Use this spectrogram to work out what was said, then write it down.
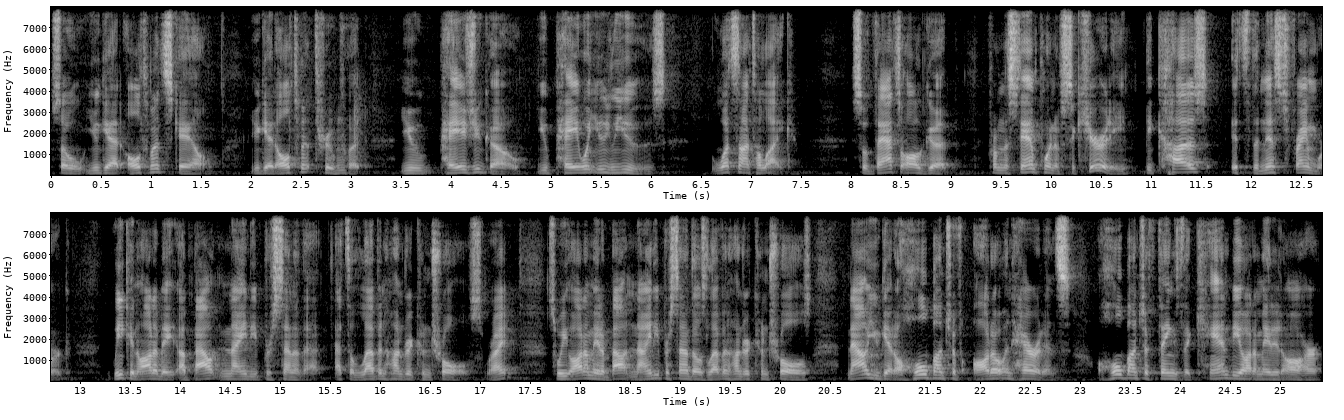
So you get ultimate scale, you get ultimate throughput. Mm-hmm you pay as you go, you pay what you use. What's not to like? So that's all good. From the standpoint of security, because it's the NIST framework, we can automate about 90% of that. That's 1,100 controls, right? So we automate about 90% of those 1,100 controls. Now you get a whole bunch of auto inheritance, a whole bunch of things that can be automated are.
